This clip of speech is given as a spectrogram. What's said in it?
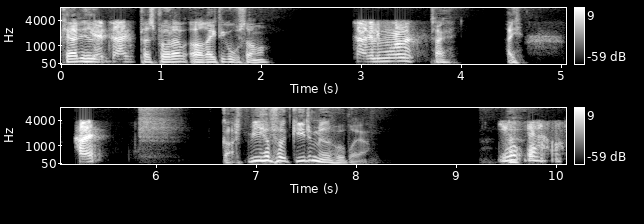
Kærlighed, Ja, tak. pas på dig, og rigtig god sommer. Tak lige måde. Tak. Hej. Godt. Vi har fået Gitte med, håber jeg. Jo, det har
